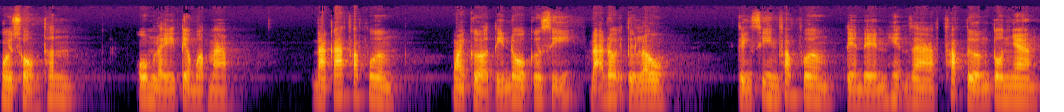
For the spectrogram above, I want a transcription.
Ngồi xổm thân, Ôm lấy tiểu mập mạp. Đa Cát Pháp Vương. Ngoài cửa tín đồ cư sĩ đã đợi từ lâu. Kính xin Pháp Vương tiến đến hiện ra Pháp tướng Tôn Nhan.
